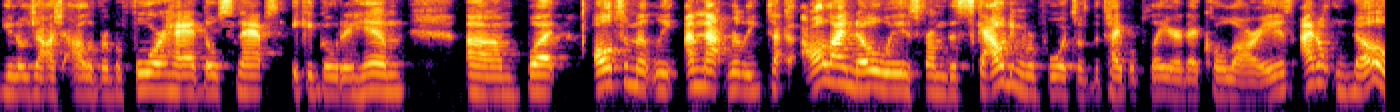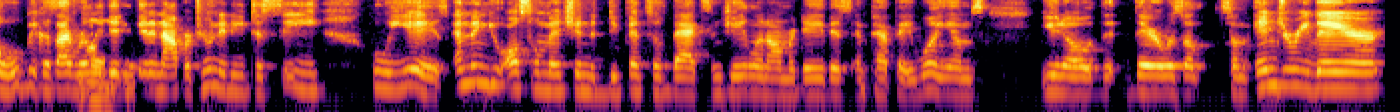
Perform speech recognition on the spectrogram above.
you know Josh Oliver before had those snaps, it could go to him. Um, but ultimately, I'm not really. T- all I know is from the scouting reports of the type of player that Kolar is. I don't know because I really right. didn't get an opportunity to see who he is. And then you also mentioned the defensive backs and jalyn Armour Davis and Pepe Williams. You know, th- there was a, some injury there.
